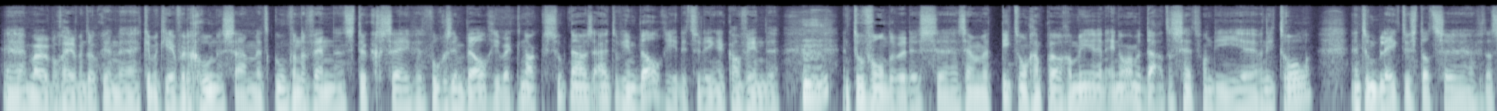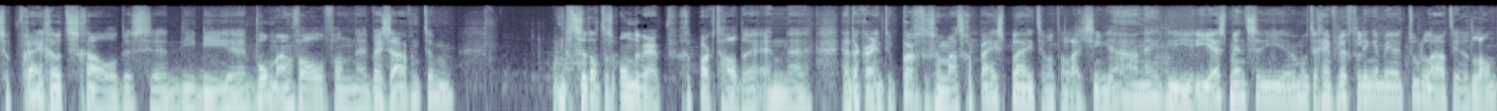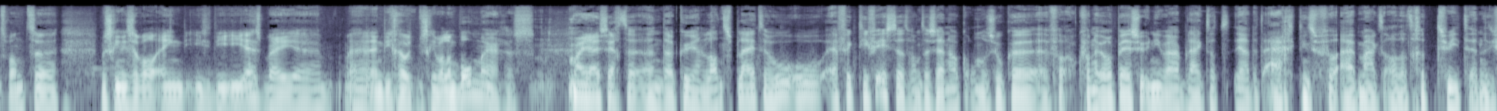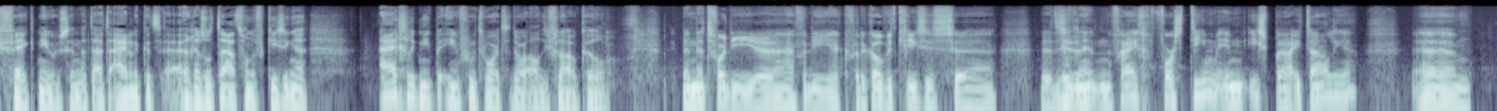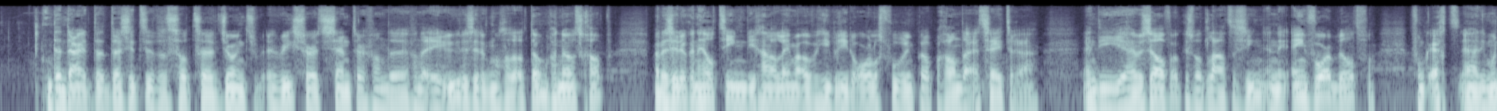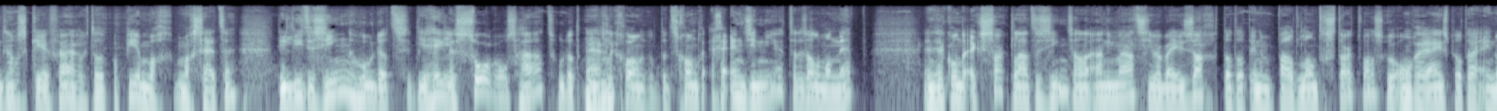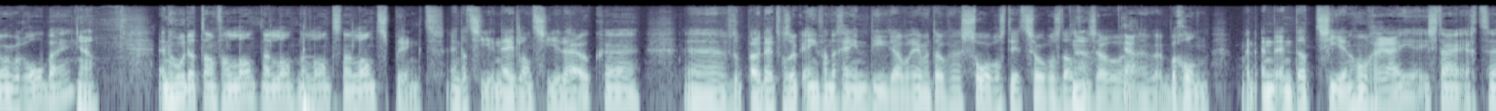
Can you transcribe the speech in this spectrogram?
Uh, maar we hebben op een gegeven moment ook, een, uh, ik heb een keer voor De Groenen samen met Koen van der Ven een stuk geschreven. Vroeger in België bij KNAK. Zoek nou eens uit of je in België dit soort dingen kan vinden. Mm -hmm. En toen vonden we dus, zijn we met Python gaan programmeren. Een enorme dataset van die, van die trollen. En toen bleek dus dat ze, dat ze op vrij grote schaal, dus die, die bomaanval van, bij Zaventem dat ze dat als onderwerp gepakt hadden. En uh, ja, daar kan je natuurlijk prachtig zo'n maatschappij splijten. Want dan laat je zien, ja nee, die IS-mensen, die, we moeten geen vluchtelingen meer toelaten in het land. Want uh, misschien is er wel één die, IS bij uh, en die gooit misschien wel een bom ergens. Maar jij zegt, dan kun je een land splijten. Hoe, hoe effectief is dat? Want er zijn ook onderzoeken, van, ook van de Europese Unie, waar blijkt dat ja, dat eigenlijk niet zoveel uitmaakt. Al dat getweet en die fake news. En dat uiteindelijk het resultaat van de verkiezingen eigenlijk niet beïnvloed wordt door al die flauwekul. Ik ben net voor, die, uh, voor, die, voor de covid-crisis... Uh, er zit een, een, vrij fors team in Ispra, Italië. Uh, daar, daar, daar zit dat soort uh, Joint Research Center van de, van de EU. Er zit ook nog dat atoomgenootschap. Maar er zit ook een heel team die gaan alleen maar over hybride oorlogsvoering, propaganda, et cetera. En die hebben zelf ook eens wat laten zien. En één voorbeeld vond ik echt, ja, die moet ik nog eens een keer vragen of ik dat op papier mag, mag zetten. Die lieten zien hoe dat, die hele Soros haat, hoe dat mhm. eigenlijk gewoon, dat is gewoon geëngineerd. Dat is allemaal nep. En zij konden exact laten zien, ze hadden een animatie waarbij je zag dat dat in een bepaald land gestart was. Hongarije speelt daar een enorme rol bij. Ja. En hoe dat dan van land naar land naar land naar land springt. En dat zie je in Nederland, zie je daar ook. Uh, uh, Baudet was ook een van degenen die daar op een gegeven moment over Soros dit, Soros dat en zo uh, begon. En, en dat zie je in Hongarije, is daar echt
